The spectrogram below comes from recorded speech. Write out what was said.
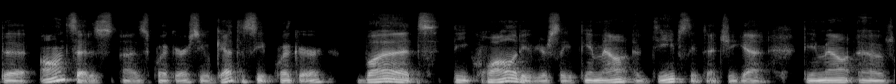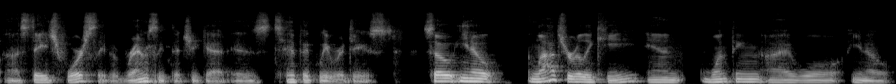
the onset is uh, is quicker, so you'll get to sleep quicker but the quality of your sleep, the amount of deep sleep that you get, the amount of uh, stage four sleep, of REM sleep that you get is typically reduced. So, you know, labs are really key. And one thing I will, you know,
